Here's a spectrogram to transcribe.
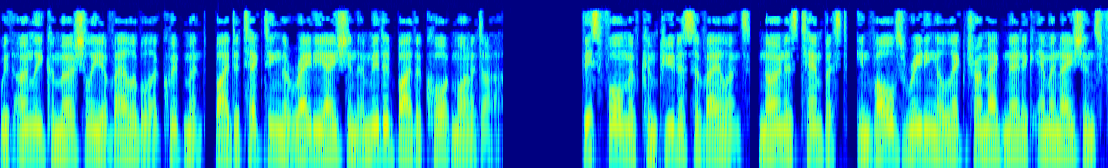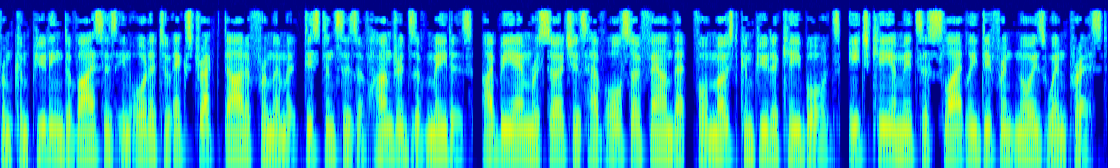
with only commercially available equipment, by detecting the radiation emitted by the court monitor. This form of computer surveillance, known as Tempest, involves reading electromagnetic emanations from computing devices in order to extract data from them at distances of hundreds of meters. IBM researchers have also found that, for most computer keyboards, each key emits a slightly different noise when pressed.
